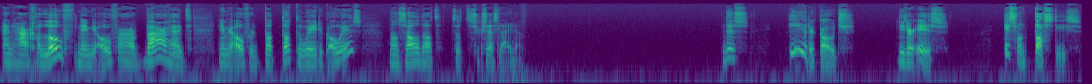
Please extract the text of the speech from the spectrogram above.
en haar geloof neem je over, haar waarheid neem je over dat dat de way to go is, dan zal dat tot succes leiden. Dus iedere coach die er is, is fantastisch.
